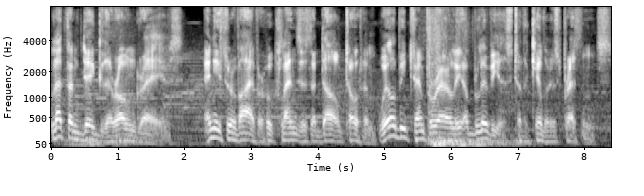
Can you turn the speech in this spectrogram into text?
Let them dig their own graves. Any survivor who cleanses a dull totem will be temporarily oblivious to the killer's presence.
